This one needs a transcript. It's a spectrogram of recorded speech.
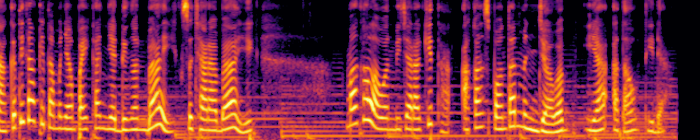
Nah, ketika kita menyampaikannya dengan baik, secara baik, maka lawan bicara kita akan spontan menjawab ya atau tidak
